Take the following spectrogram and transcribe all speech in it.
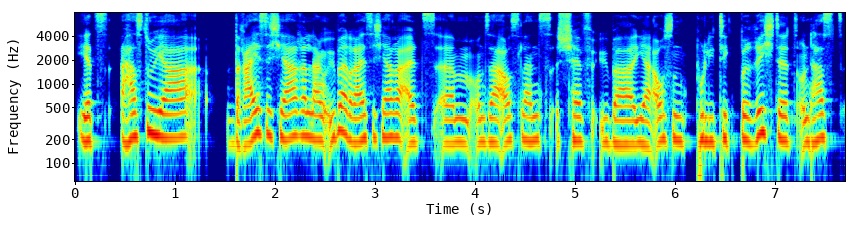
Jetzt hast du ja 30 Jahre lang, über 30 Jahre als ähm, unser Auslandschef über ja, Außenpolitik berichtet und hast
